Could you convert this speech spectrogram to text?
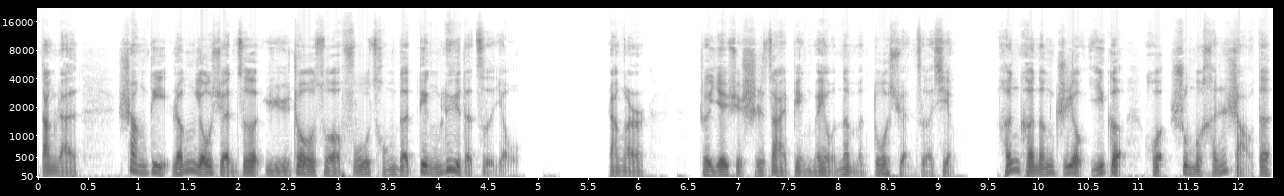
当然，上帝仍有选择宇宙所服从的定律的自由。然而，这也许实在并没有那么多选择性，很可能只有一个或数目很少的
